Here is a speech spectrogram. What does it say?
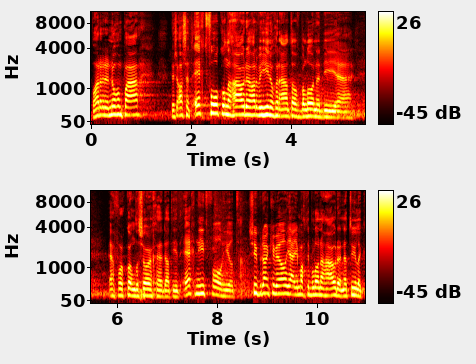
we hadden er nog een paar. Dus als ze het echt vol konden houden, hadden we hier nog een aantal ballonnen die uh, ervoor konden zorgen dat hij het echt niet vol hield. Super, dankjewel. Ja, je mag die ballonnen houden, natuurlijk.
